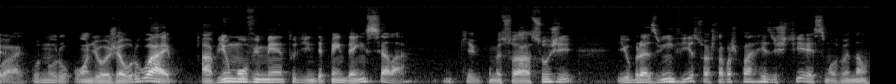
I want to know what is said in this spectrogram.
Uruguai. onde hoje é o Uruguai, havia um movimento de independência lá, que começou a surgir, e o Brasil envia suas tropas para resistir a esse movimento. Não,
